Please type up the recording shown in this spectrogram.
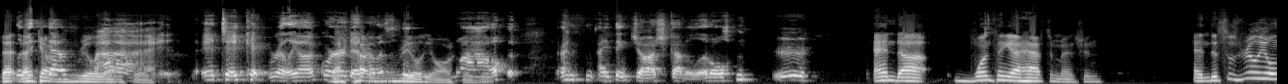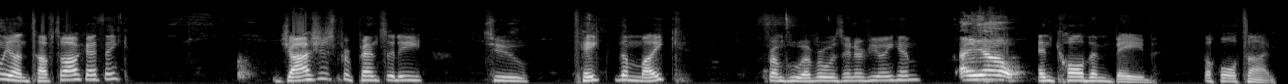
that, that got really awkward. It did get really awkward, That and I was really awkward. wow. And I think Josh got a little. And uh, one thing I have to mention, and this was really only on Tough Talk, I think. Josh's propensity to take the mic from whoever was interviewing him I know. and call them babe the whole time.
